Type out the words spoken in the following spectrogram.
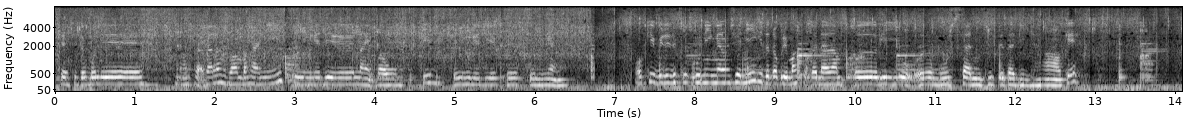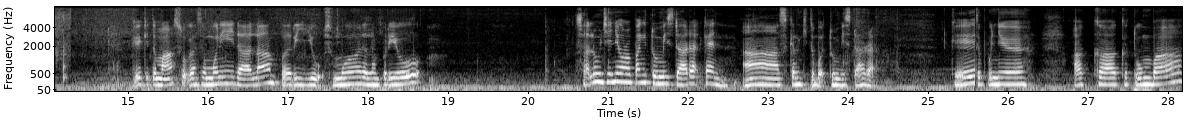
Ok kita boleh masakkan lah bahan-bahan ni sehingga dia naik bau ok sehingga dia kekuningan. Ok bila dia kekuningan macam ni kita dah boleh masukkan dalam periuk rebusan kita tadi. Ha, ok Okay, kita masukkan semua ni dalam periuk semua dalam periuk. Selalu macam ni orang panggil tumis darat kan. Ah, sekarang kita buat tumis darat. Okay, kita punya akar ketumbar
